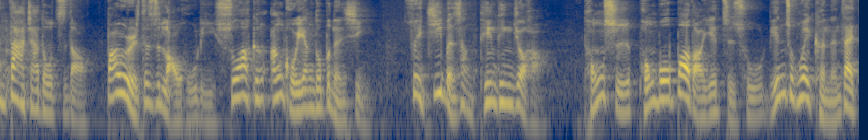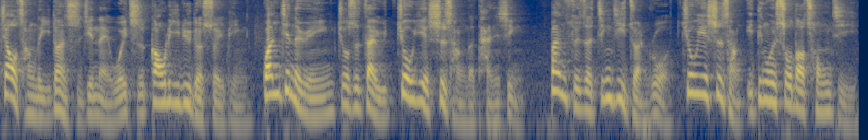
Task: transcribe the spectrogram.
但大家都知道，鲍威尔这只老狐狸说话跟 uncle 一样都不能信，所以基本上听听就好。同时，彭博报道也指出，联总会可能在较长的一段时间内维持高利率的水平，关键的原因就是在于就业市场的弹性。伴随着经济转弱，就业市场一定会受到冲击。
